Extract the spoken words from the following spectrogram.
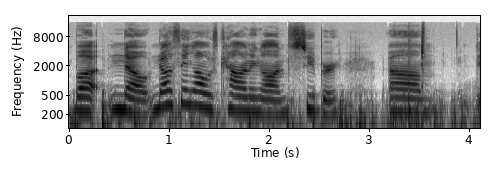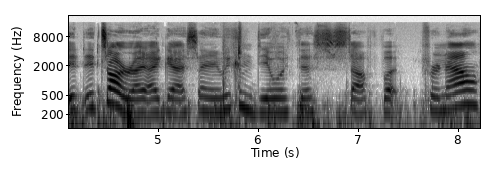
But no, nothing I was counting on super. Um, it, it's alright, I guess. I mean, we can deal with this stuff, but for now,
